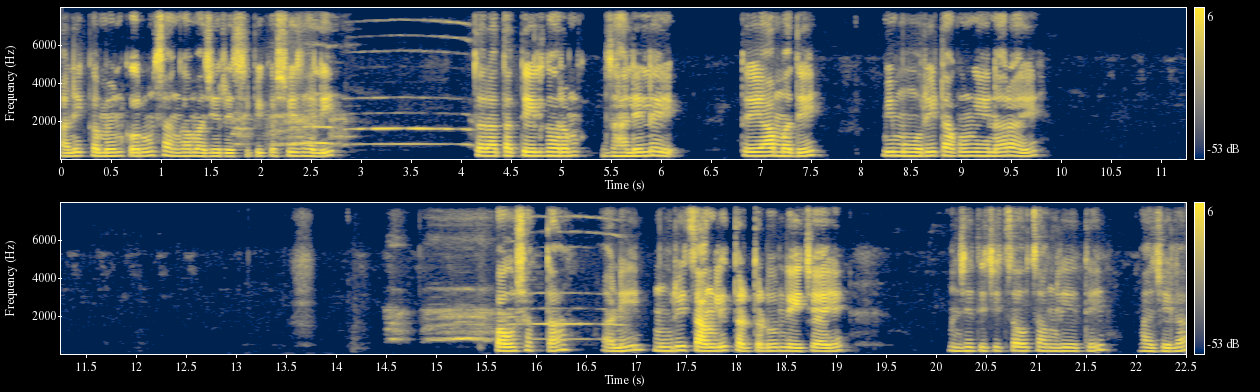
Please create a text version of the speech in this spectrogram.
आणि कमेंट करून सांगा माझी रेसिपी कशी झाली. तर आता तेल गरम झालेलं आहे. तर यामध्ये मी मोहरी टाकून घेणार आहे. पाहू शकता. आणि मोहरी चांगली तडतडून द्यायची आहे. म्हणजे तिची चव चांगली येते भाजीला.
